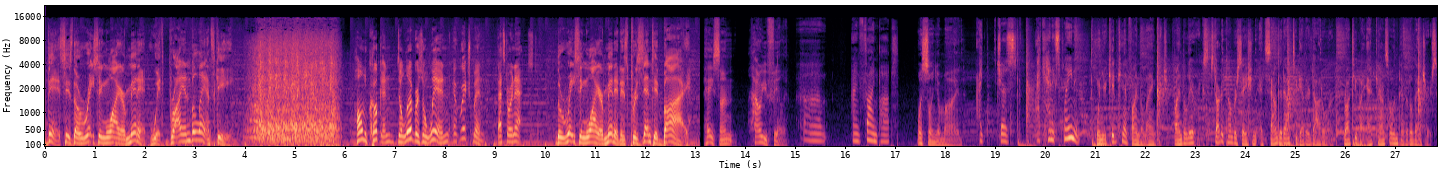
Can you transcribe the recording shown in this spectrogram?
This is the Racing Wire Minute with Brian Belansky. Home cooking delivers a win at Richmond. That story next. The Racing Wire Minute is presented by. Hey, son, how are you feeling? Um, I'm fine, Pops. What's on your mind? I just. I can't explain it. When your kid can't find the language, find the lyrics. Start a conversation at sounditouttogether.org. Brought to you by Ad Council and Pivotal Ventures.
